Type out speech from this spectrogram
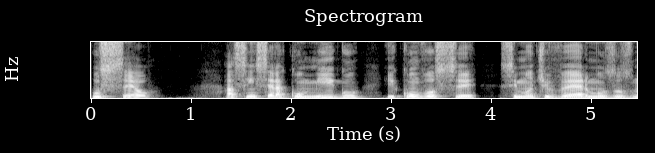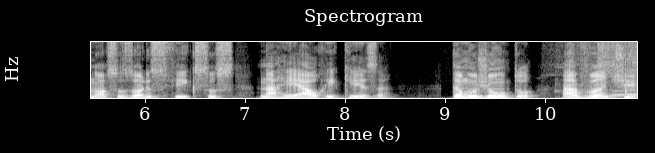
o céu. Assim será comigo e com você se mantivermos os nossos olhos fixos na real riqueza. Tamo junto, avante!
